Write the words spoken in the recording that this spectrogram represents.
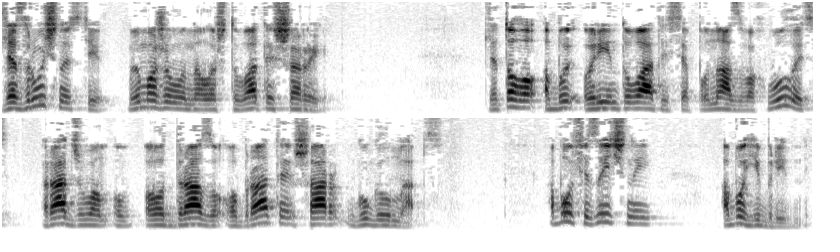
Для зручності ми можемо налаштувати шари. Для того, аби орієнтуватися по назвах вулиць, раджу вам одразу обрати шар Google Maps. Або фізичний, або гібридний.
